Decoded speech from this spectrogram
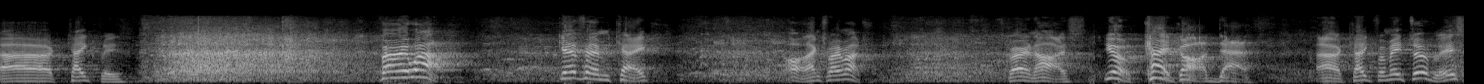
Uh, cake, please. Very well. Give him cake. Oh, thanks very much. It's very nice. You, cake or death? Uh, cake for me too, please.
